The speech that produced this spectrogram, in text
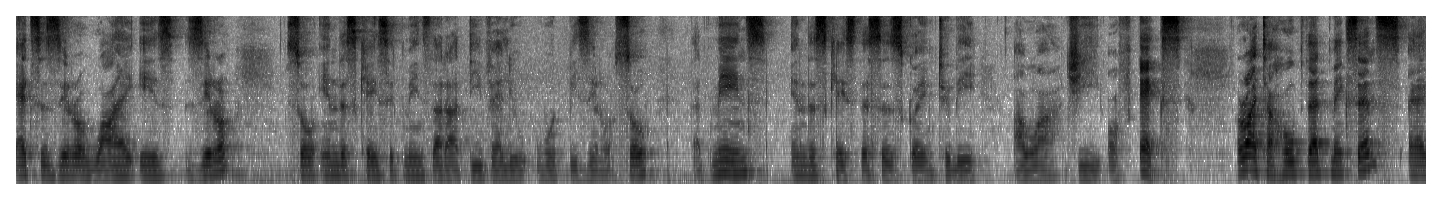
x is 0, y is 0. So in this case, it means that our d value would be 0. So that means in this case, this is going to be our g of x. All right, I hope that makes sense, uh,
